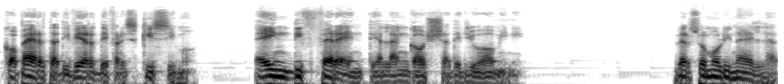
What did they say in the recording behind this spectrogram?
coperta di verde freschissimo, è indifferente all'angoscia degli uomini. Verso Molinella,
